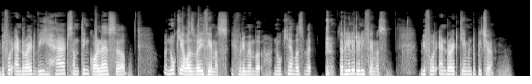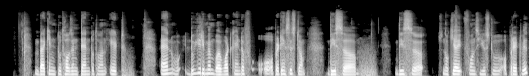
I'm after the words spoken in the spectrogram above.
before android we had something called as uh, nokia was very famous if you remember. Nokia was really really famous before android came into picture. Back in 2010 2008 and do you remember what kind of operating system these uh, these uh, nokia phones used to operate with?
